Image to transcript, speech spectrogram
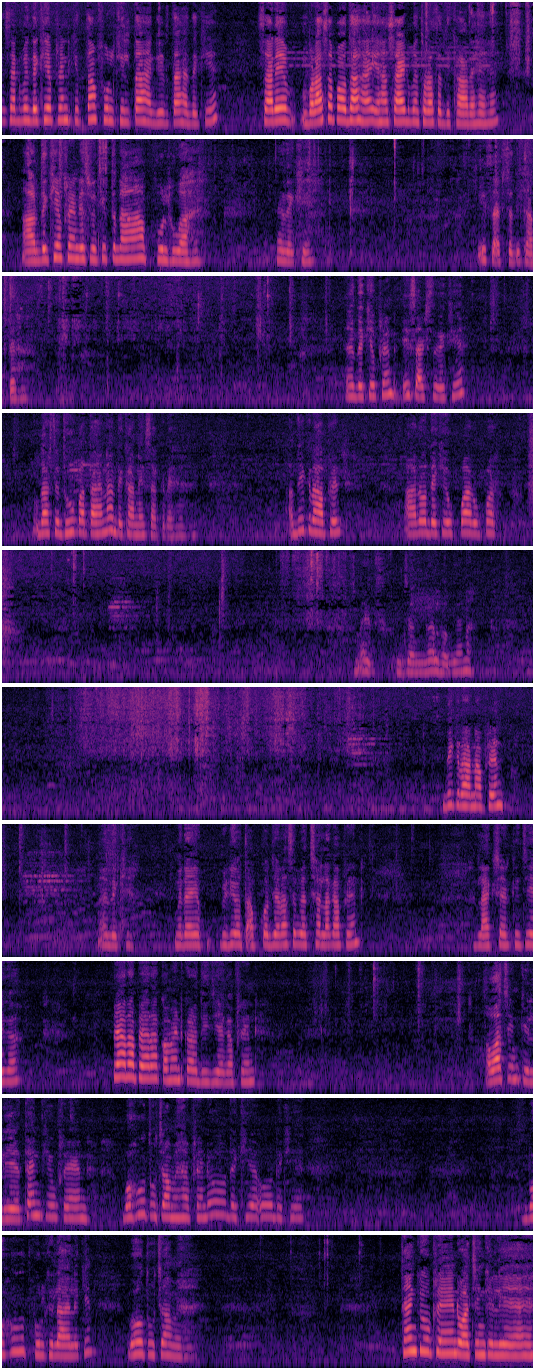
इस साइड में देखिए फ्रेंड कितना फूल खिलता है, गिरता है, देखिए। सारे बड़ा सा पौधा है, यहाँ साइड में थोड़ा सा दिखा रहे हैं। और देखिए फ्रेंड इसमें कितना फूल हुआ है। ये देखिए। इस साइड से दिखाते हैं। ये देखिए फ्रेंड इस साइड से देखिए। उधर से धूप आता है ना, दिखा नहीं सक रहे हैं। दिख रहा फ्रेंड आरो देखिए, ऊपर ऊपर। जंगल हो गया ना। दिख रहा ना फ्रेंड देखिए, मेरा ये वीडियो तो आपको ज़रा से भी अच्छा लगा फ्रेंड लाइक शेयर कीजिएगा. प्यारा प्यारा कमेंट कर दीजिएगा फ्रेंड वॉचिंग के लिए थैंक यू फ्रेंड बहुत ऊँचा में है फ्रेंड ओ, देखिए ओ, देखिए. बहुत फूल खिला है लेकिन बहुत ऊँचा में है। थैंक यू फ्रेंड वाचिंग के लिए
